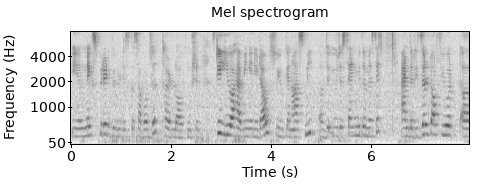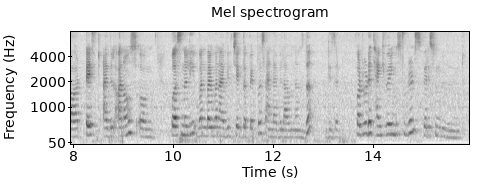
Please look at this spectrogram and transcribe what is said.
in next period we will discuss about the third law of motion. Still you are having any doubt so you can ask me. Uh, you just send me the message and the result of your uh, test i will announce um, personally. One by one i will check the papers and i will announce the result. For today thank you very much students. Very soon we will meet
